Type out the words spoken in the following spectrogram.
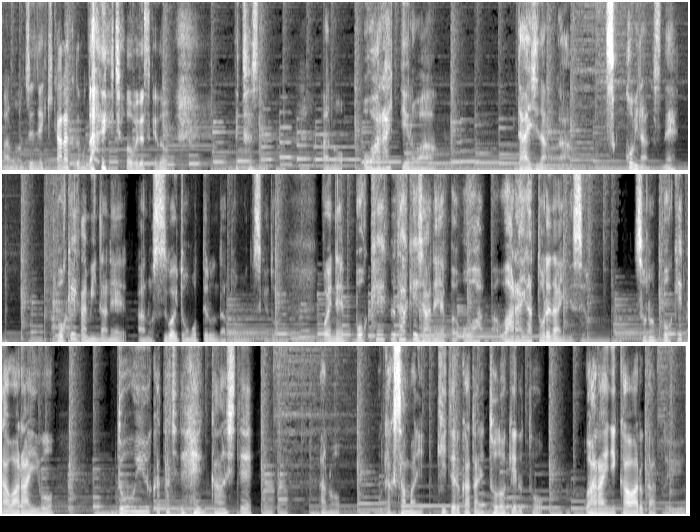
あの全然聞かなくても 大丈夫ですけど、えっとですね、あの、お笑いっていうのは大事なのがツッコミなんですね。ボケがみんなね、あの、すごいと思ってるんだと思うんですけど、これね、ボケるだけじゃね、やっぱお笑いが取れないんですよ。そのボケた笑いをどういう形で変換して、あの、客様に、聞いてる方に届けると、笑いに変わるかという、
